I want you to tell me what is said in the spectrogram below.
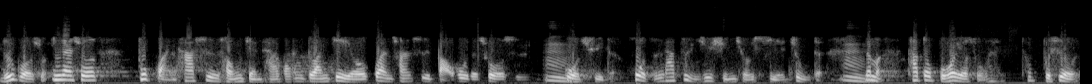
如果说，应该说。不管他是从检察官端借由贯穿式保护的措施过去的，嗯、或者是他自己去寻求协助的，嗯，那么他都不会有所谓，他不是有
